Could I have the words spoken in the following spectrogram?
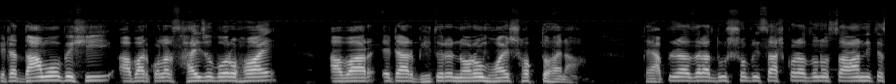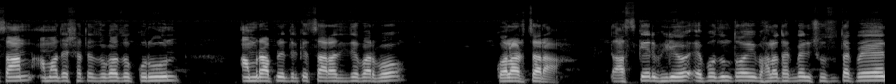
এটার দামও বেশি, আবার কলার সাইজও বড় হয়, আবার এটার ভিতরে নরম হয়, শক্ত হয় না। তাই আপনারা যারা দুঃসবজি চাষ করার জন্য চারা নিতে চান, আমাদের সাথে যোগাযোগ করুন। আমরা আপনাদেরকে চারা দিতে পারব, কলার চারা। তো আজকের ভিডিও এ পর্যন্তই। ভালো থাকবেন সুস্থ থাকবেন।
